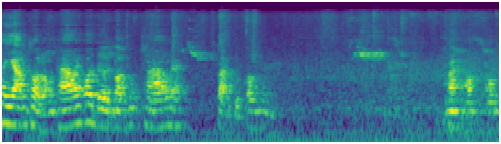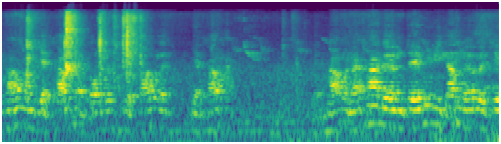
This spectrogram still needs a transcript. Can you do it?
พยายามถอดรองเท้าให้เขาเดินตอนทุกเช้านะตัดถูกต้องไหม มาเอาเอาเท้ามาเหยียดเท้าแขนตรงเลยเหยียดเท้าเลยเหยียดเท้ามาเหยียดเท้ามันนะถ้าเดินเจ๊ไม่มีกล้ามเนื้อเลยเจ๊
